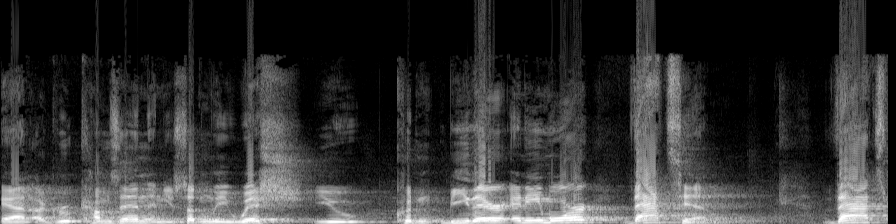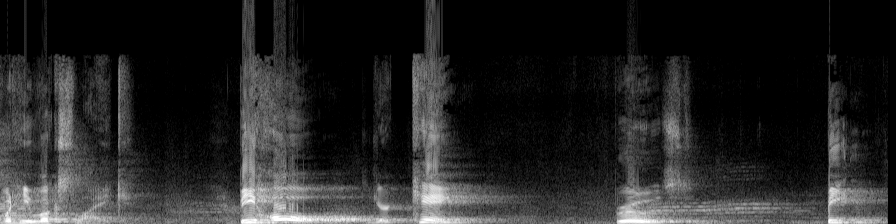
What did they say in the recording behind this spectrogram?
and a group comes in and you suddenly wish you couldn't be there anymore, that's him. That's what he looks like. Behold, your king, bruised, beaten,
